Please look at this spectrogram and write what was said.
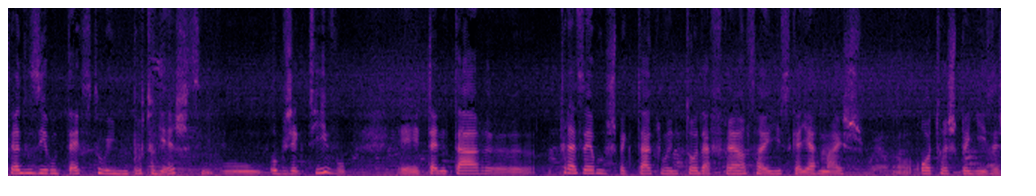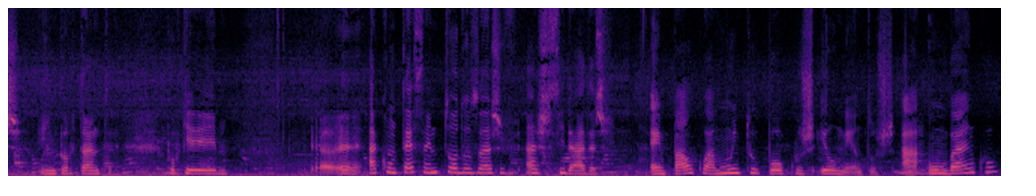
traduzir o texto em português. Sim. O objetivo é tentar uh, trazer o espetáculo em toda a França e, se calhar, mais outros países. É importante porque uh, acontece em todas as, as cidades. Em palco há muito poucos elementos. Há um banco,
